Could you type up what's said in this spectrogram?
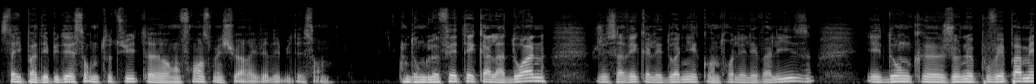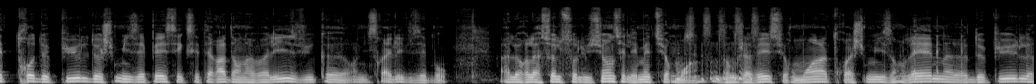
C'était pas début décembre tout de suite euh, en France, mais je suis arrivé début décembre. Donc le fait est qu'à la douane, je savais que les douaniers contrôlaient les valises. Et donc, euh, je ne pouvais pas mettre trop de pulls, de chemises épaisses, etc. dans la valise, vu qu'en Israël, il faisait beau. Alors, la seule solution, c'est les mettre sur moi. Donc, j'avais sur moi trois chemises en laine, euh, deux pulls.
